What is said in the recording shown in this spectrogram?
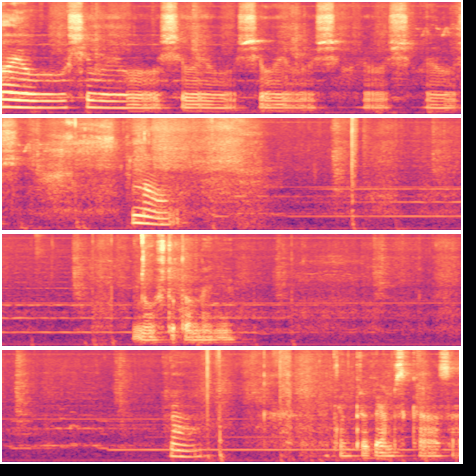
Ajoš, ajoš, ajoš, ajoš, ajoš, ajoš. No. No, už to tam není. No. Je ten program zkáza.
